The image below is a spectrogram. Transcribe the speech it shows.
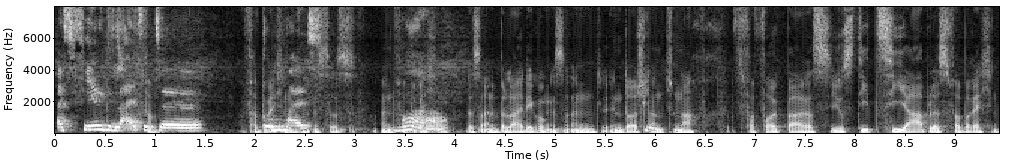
als fehlgeleitete Verbrechen Dummheit. ist das. Ein Verbrechen. Wow. Das ist eine Beleidigung. Das ist ein in Deutschland nachverfolgbares, justiziables Verbrechen.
